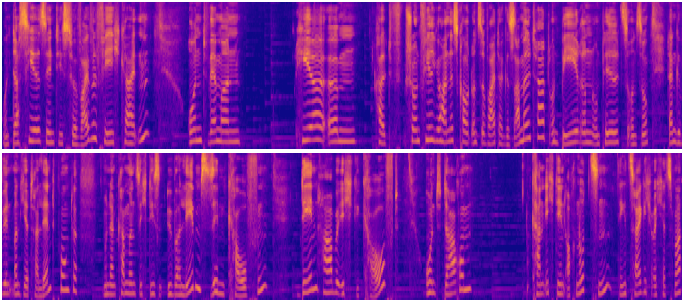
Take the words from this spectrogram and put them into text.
Und das hier sind die Survival-Fähigkeiten. Und wenn man hier ähm, halt schon viel Johanniskraut und so weiter gesammelt hat und Beeren und Pilze und so, dann gewinnt man hier Talentpunkte und dann kann man sich diesen Überlebenssinn kaufen. Den habe ich gekauft und darum kann ich den auch nutzen. Den zeige ich euch jetzt mal.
